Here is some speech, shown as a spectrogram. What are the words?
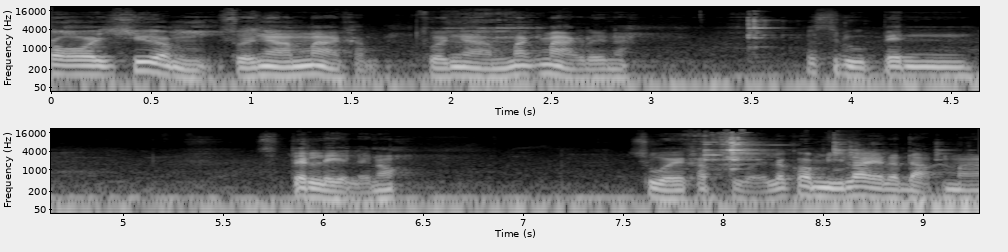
รอยเชื่อมสวยงามมากครับ สวยงามมาก ๆ เลยนะ วัสดุเป็นสเตนเลสเลยเนาะ สวยครับสวย แล้วก็มีไล่ระดับมา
